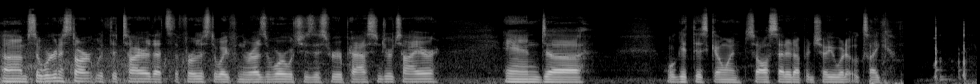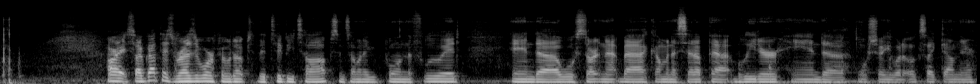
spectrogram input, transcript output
Um, so we're gonna start with the tire that's the furthest away from the reservoir, which is this rear passenger tire. And uh, we'll get this going. So I'll set it up and show you what it looks like. All right, so I've got this reservoir filled up to the tippy top since I'm gonna be pulling the fluid and uh, we'll start in that back. I'm gonna set up that bleeder and uh, we'll show you what it looks like down there.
